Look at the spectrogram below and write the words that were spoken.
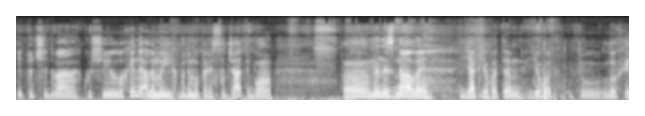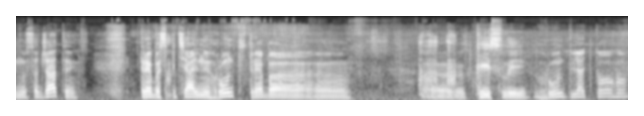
І тут ще два кущі лохини, але ми їх будемо пересаджати, бо е, ми не знали, як його там, його ту лохину саджати. Треба спеціальний ґрунт, треба е, е, кислий ґрунт для того.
